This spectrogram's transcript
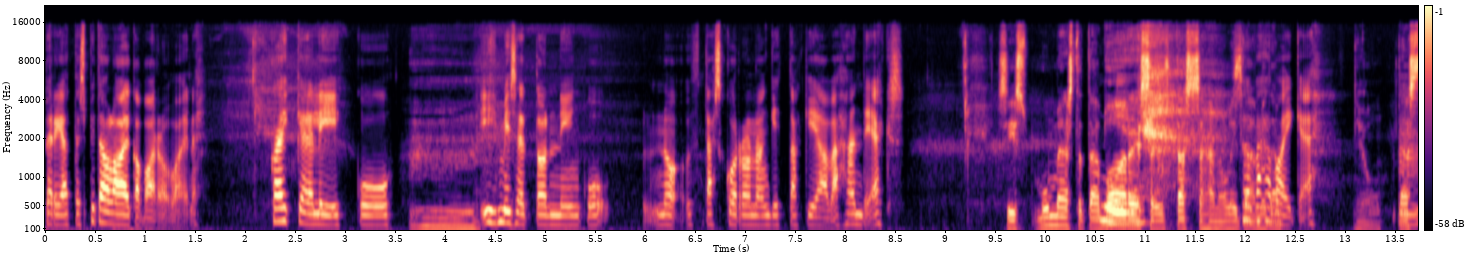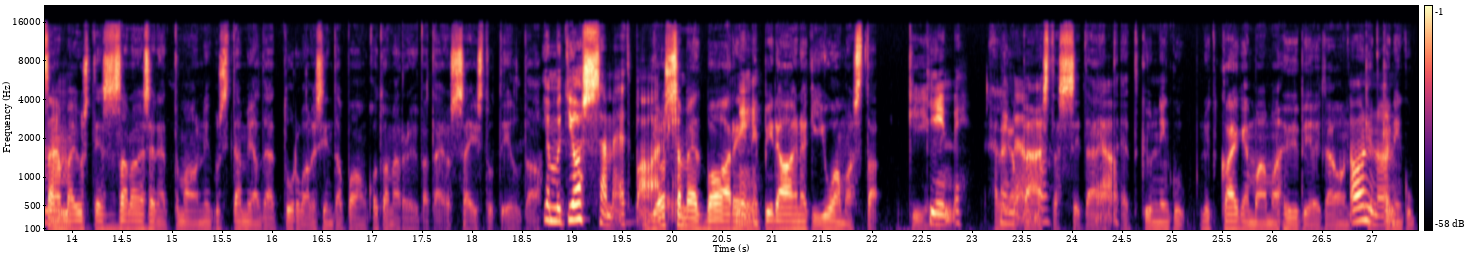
periaatteessa pitää olla aika varovainen. Kaikkea liikkuu, mm. ihmiset on niin kuin, no tässä koronankin takia vähän, tiiäks. Siis mun mielestä tämä niin. baareissa just tässähän oli tämä, mitä, vaikea. Joo. Tässähän mm. mä justiinsa sanoin sen, että mä oon niinku sitä mieltä, että turvallisin tapa on kotona ryypätä, jos sä istut iltaa. Joo, mutta jos sä meet baariin. Jos sä meet baariin, niin, niin pidä ainakin juomasta kiinni. Kiinni. Äläkä päästä sitä. Et, et kyllä niinku, nyt kaiken maailman hyypiöitä on, on ketkä on. Niinku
